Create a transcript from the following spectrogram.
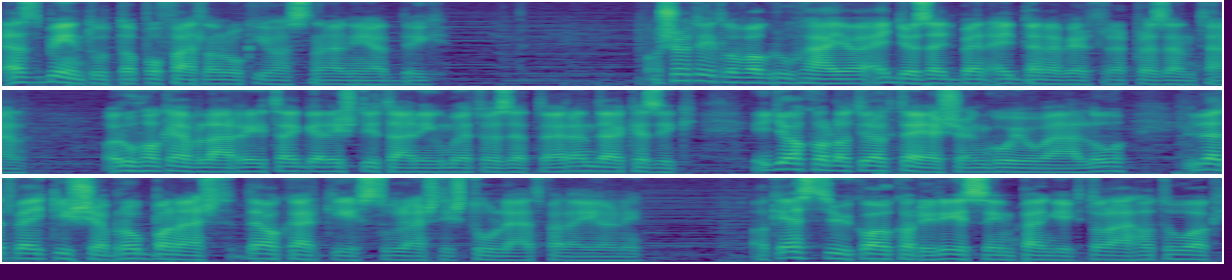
Ezt Bén tudta pofátlanul kihasználni eddig. A sötét lovag ruhája egy az egyben egy denevért reprezentál. A ruha kevlár réteggel és titánium ötvözettel rendelkezik, így gyakorlatilag teljesen golyóálló, illetve egy kisebb robbanást, de akár készszúrást is túl lehet vele élni. A kesztyűk alkari részén pengék találhatóak,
